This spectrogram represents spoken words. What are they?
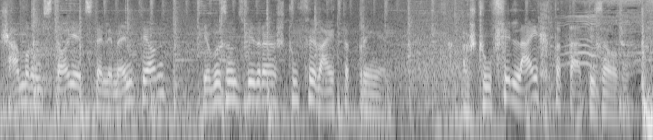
Schauen wir uns da jetzt Elemente an, die uns wieder eine Stufe weiterbringen. Eine Stufe leichter, würde ich sagen.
